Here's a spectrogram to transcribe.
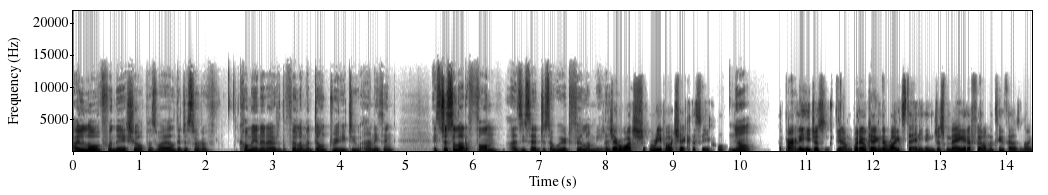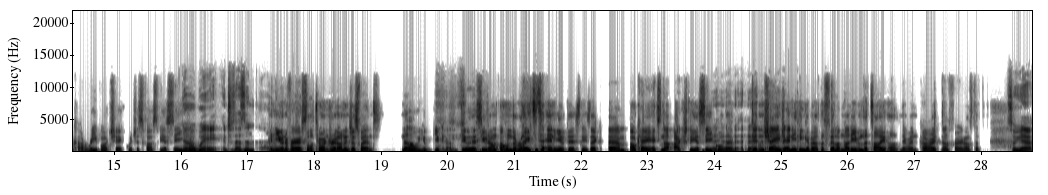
I love when they show up as well. They just sort of come in and out of the film and don't really do anything. It's just a lot of fun, as you said. Just a weird film. You Did you ever watch Repo Chick, the sequel? no. Apparently, he just, you know, without getting the rights to anything, just made a film in 2009 called Repo Chick, which is supposed to be a sequel. No way. In 2009. And Universal turned around and just went, "No, you you can't do this. You don't own the rights to any of this." And he's like, um, "Okay, it's not actually a sequel. Then didn't change anything about the film, not even the title." And they went, "All right, not fair enough." Then. So yeah,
